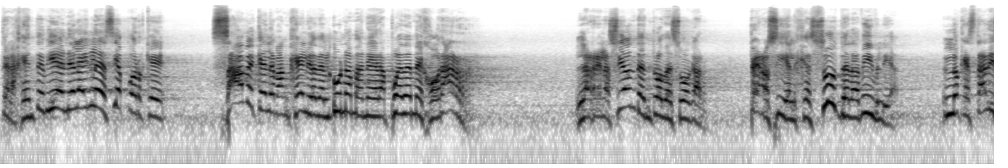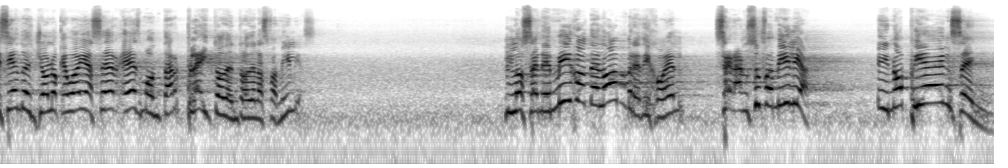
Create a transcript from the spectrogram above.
De la gente viene a la iglesia porque sabe que el Evangelio de alguna manera puede mejorar la relación dentro de su hogar. Pero si el Jesús de la Biblia lo que está diciendo es yo lo que voy a hacer es montar pleito dentro de las familias. Los enemigos del hombre, dijo él, serán su familia. Y no piensen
